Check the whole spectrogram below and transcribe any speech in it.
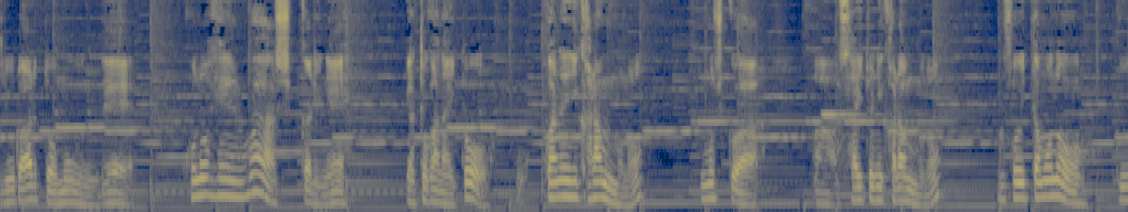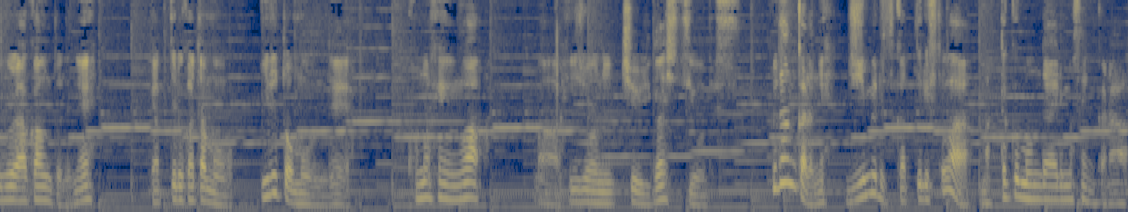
いろいろあると思うんで、この辺はしっかりね、やっとかないと、お金に絡むもの、もしくは、あサイトに絡むもの、そういったものを Google アカウントでね、やってる方もいると思うんで、この辺は、まあ、非常に注意が必要です。普段からね、Gmail 使ってる人は全く問題ありませんから、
